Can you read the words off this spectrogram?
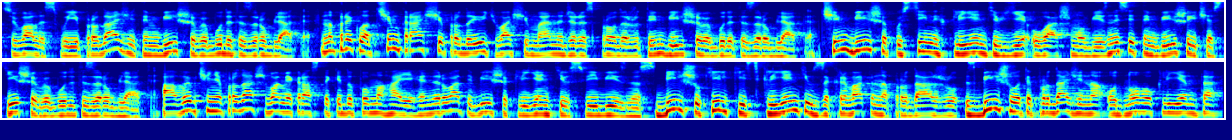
пропрацювали свої продажі, тим більше ви будете заробляти. Наприклад, чим краще продають ваші менеджери з продажу, тим більше ви будете заробляти. Чим більше постійних клієнтів є у вашому бізнесі, тим більше і частіше ви будете заробляти. А вивчення продаж вам якраз таки допомагає генерувати більше клієнтів в свій бізнес, більшу кількість клієнтів закривати на продажу, збільшувати продажі на одного клієнта,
